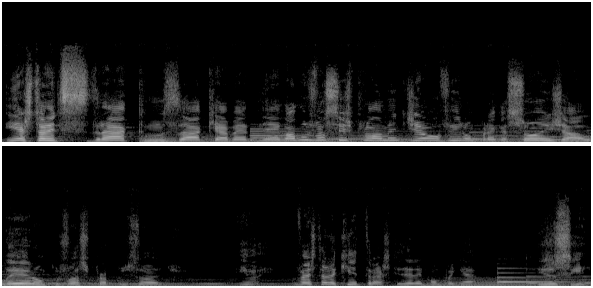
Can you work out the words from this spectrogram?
E a história de Sedraque, Mesaque e Abednego, alguns de vocês provavelmente já ouviram pregações, já leram com os vossos próprios olhos. E vai estar aqui atrás, quiserem acompanhar, diz o seguinte:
